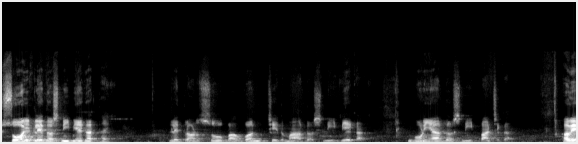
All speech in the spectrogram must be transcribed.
સો એટલે દસની બે ઘાત થાય. એટલે ત્રણસો બાવન છેદમાં દસની બે ઘાત. ગુણ્યા દસની પાંચ ઘાત. હવે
